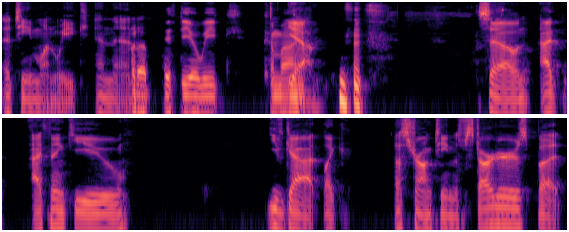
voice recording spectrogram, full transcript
a team one week and then put up 50 a week. Come on. Yeah. so I, I think you, you've got like a strong team of starters, but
